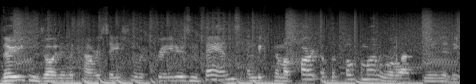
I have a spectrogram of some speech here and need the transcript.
There you can join in the conversation with creators and fans and become a part of the Pokemon Rollout community.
